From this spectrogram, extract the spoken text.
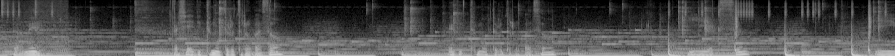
그 다음에 다시 edit mode로 들어가서 edit mode로 들어가서 EX EY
